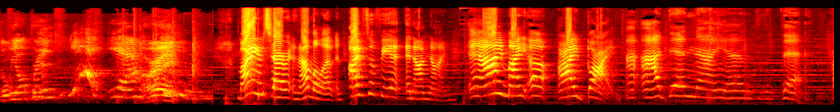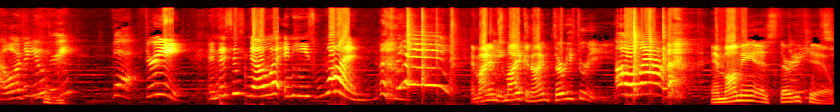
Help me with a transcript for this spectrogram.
Are we all friends? Yeah. All right. My name's Jirah and I'm 11. I'm Sophia, and I'm nine. And I'm my uh, I buy. I, I did nine and How old are you? Three? That. Three. And this is Noah and he's one. And my name's Mike, and I'm 33. Oh wow. And mommy is 32.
